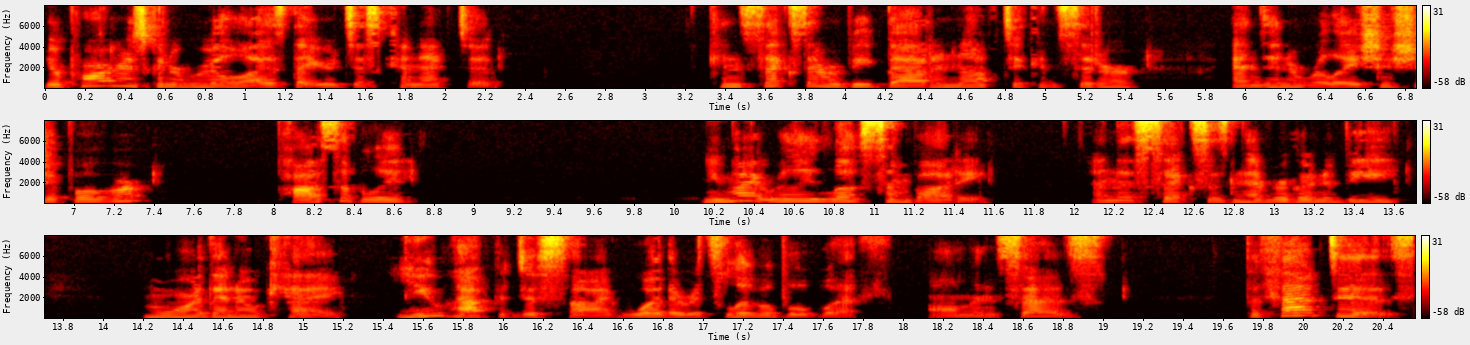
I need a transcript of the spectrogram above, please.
Your partner's going to realize that you're disconnected. Can sex ever be bad enough to consider ending a relationship over? Possibly. You might really love somebody, and the sex is never going to be more than okay. You have to decide whether it's livable with, Alman says. The fact is,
